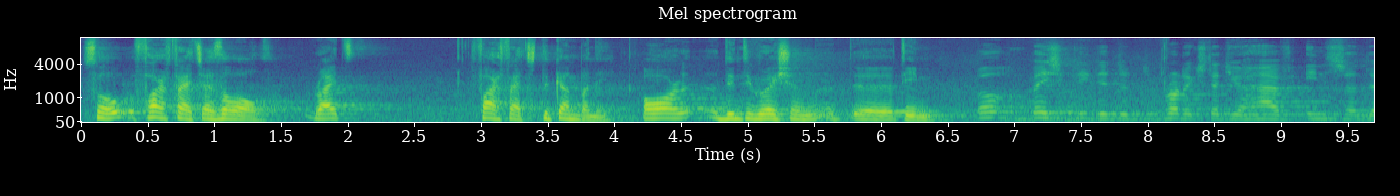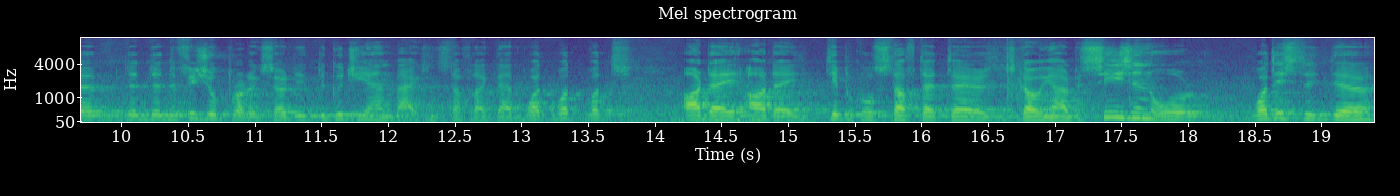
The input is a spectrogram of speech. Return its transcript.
So Farfetch as a whole, right? Farfetch, the company, or the integration uh, team? Basically the, the, the, products that you have inside the, the, the, visual products, so the, the Gucci handbags and stuff like that. What, what, what are they, are they typical stuff that is going out of season or what is the, the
